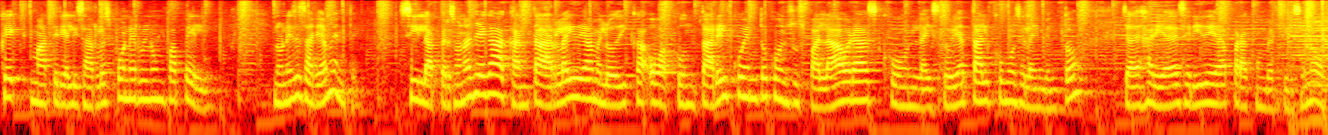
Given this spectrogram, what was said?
que materializarlo es ponerlo en un papel. No necesariamente. Si la persona llega a cantar la idea melódica o a contar el cuento con sus palabras, con la historia tal como se la inventó, ya dejaría de ser idea para convertirse en obra.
